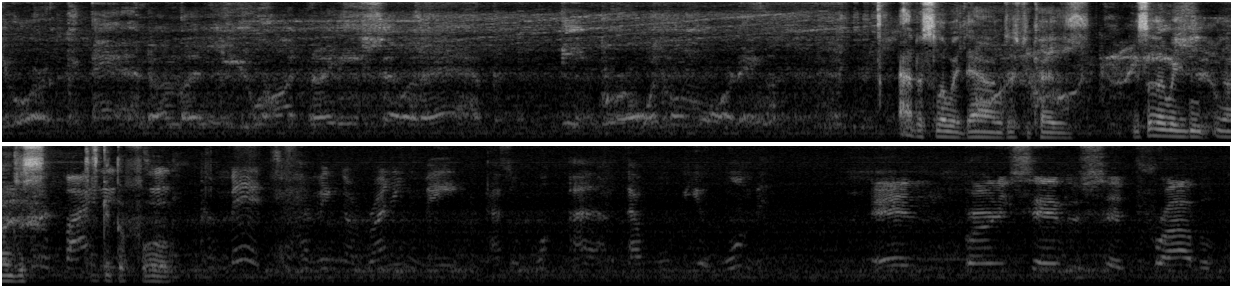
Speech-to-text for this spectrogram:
York and on the new Hot 97 app. Eat in the morning. I had to slow it down just because, just so that way you can, you know, just, just get the full. Sanders said probably.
